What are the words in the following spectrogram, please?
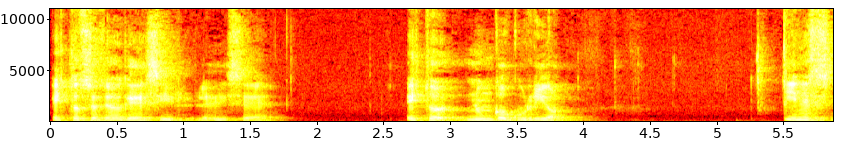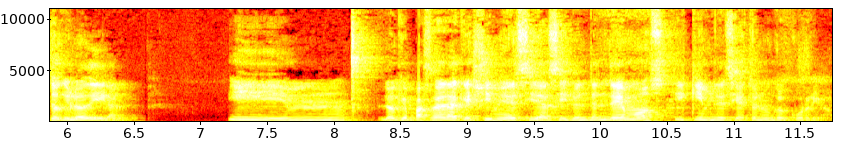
Esto se os tengo que decir, les dice. Esto nunca ocurrió. Y necesito que lo digan. Y mm, lo que pasaba era que Jimmy decía, sí, lo entendemos, y Kim decía, esto nunca ocurrió.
